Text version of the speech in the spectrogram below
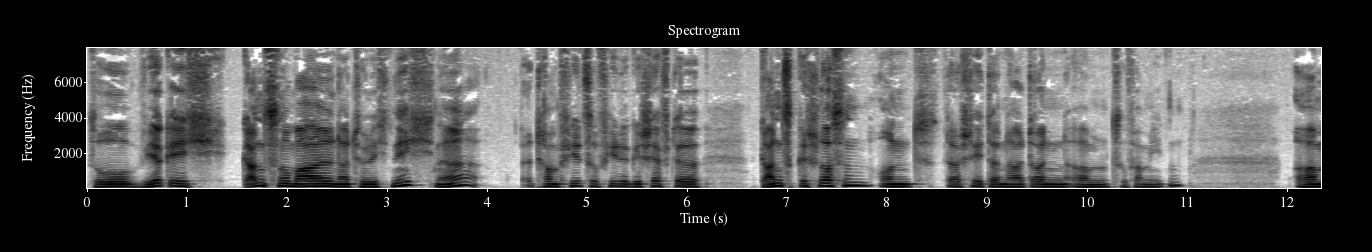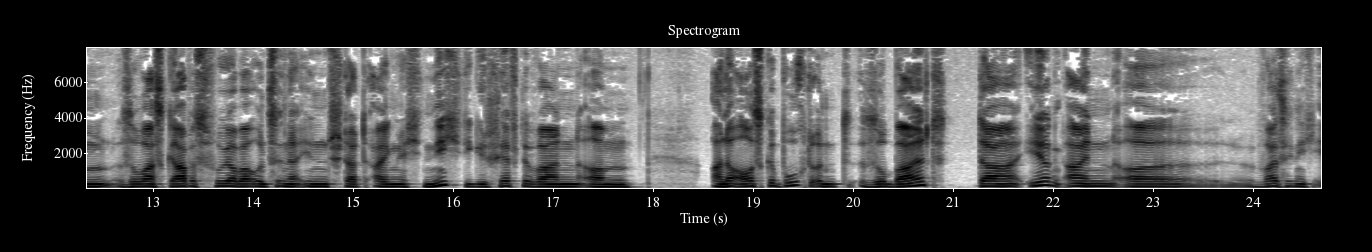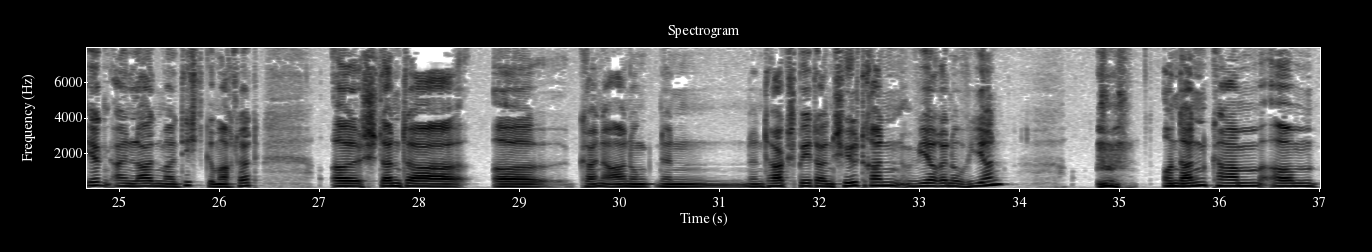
So wirklich ganz normal natürlich nicht. Ne? Es haben viel zu viele Geschäfte ganz geschlossen und da steht dann halt dran ähm, zu vermieten. Ähm, sowas gab es früher bei uns in der Innenstadt eigentlich nicht. Die Geschäfte waren ähm, alle ausgebucht und sobald da irgendein, äh, weiß ich nicht, irgendein Laden mal dicht gemacht hat, äh, stand da äh, keine Ahnung, einen, einen Tag später ein Schild dran, wir renovieren. Und dann kam ähm,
